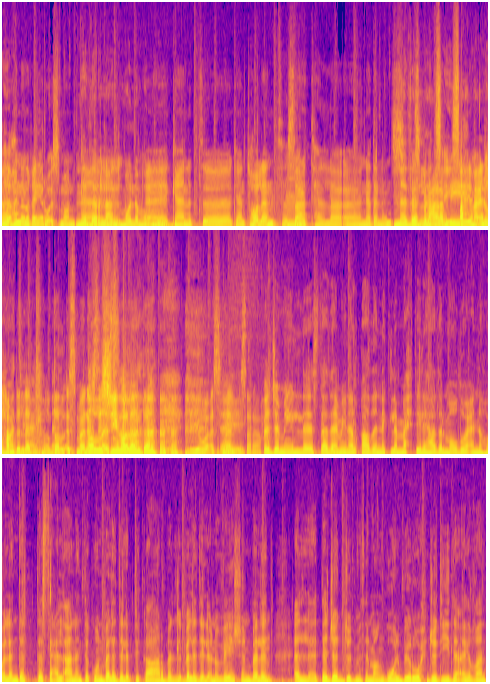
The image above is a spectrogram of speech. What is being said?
هن غيروا اسمهم. Netherlands ولا مو آه كانت آه كانت Holland صارت هلا آه Netherlands بس بالعربي صح الحمد لله يعني. ضل اسمها نفس الشيء هولندا. اللي هو أسهل أي. بصراحة. فجميل أستاذة أمينة القاضي إنك لمحتي لهذا الموضوع إن هولندا تسعى الآن أن تكون بلد الابتكار بلد الإنوفيشن بلد التجدد مثل ما نقول بروح جديدة أيضا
